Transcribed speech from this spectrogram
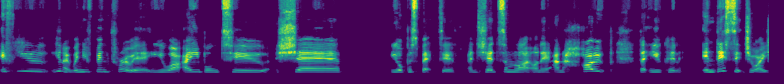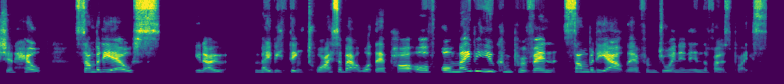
if you you know when you've been through it you are able to share your perspective and shed some light on it and hope that you can in this situation help somebody else you know maybe think twice about what they're part of or maybe you can prevent somebody out there from joining in the first place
